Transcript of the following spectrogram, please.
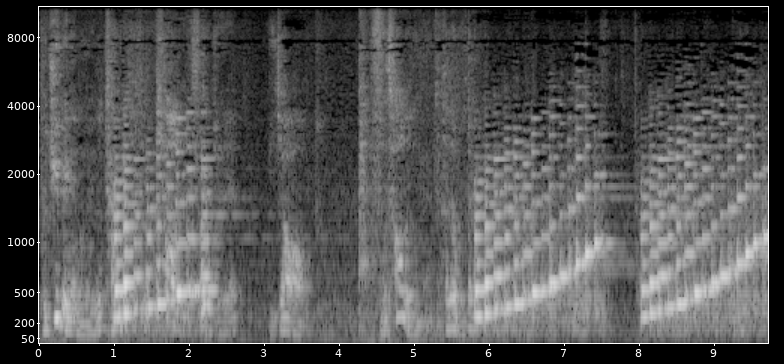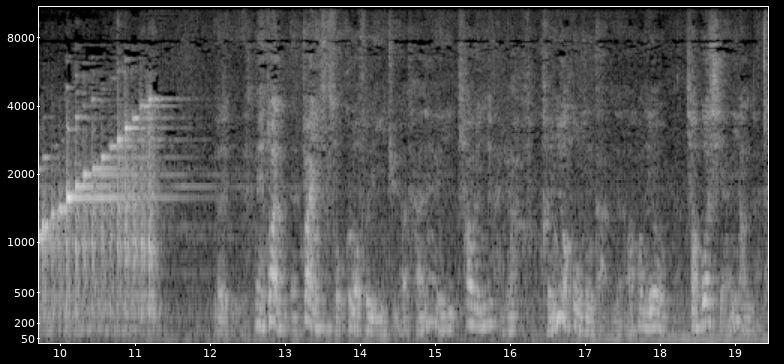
不具备那种东西，就弹跳的感觉比较浮躁的那种感觉，他都不会。那段段音是索科洛夫的一绝，弹那个一跳音就感觉很有厚重感的，然后呢又像拨弦一样的感觉，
